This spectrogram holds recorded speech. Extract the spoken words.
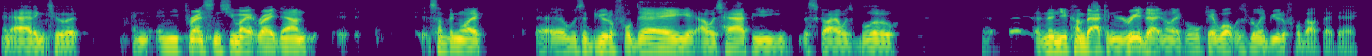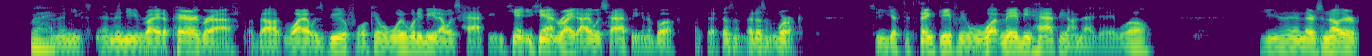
and adding to it. And and you, for instance you might write down something like uh, it was a beautiful day. I was happy. The sky was blue and then you come back and you read that and you're like okay what was really beautiful about that day? Right. and then you and then you write a paragraph about why it was beautiful. Okay well what, do you mean i was happy? You can't you can't write i was happy in a book. Like that doesn't that doesn't work. So you get to think deeply well, what made me happy on that day? Well you, then there's another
